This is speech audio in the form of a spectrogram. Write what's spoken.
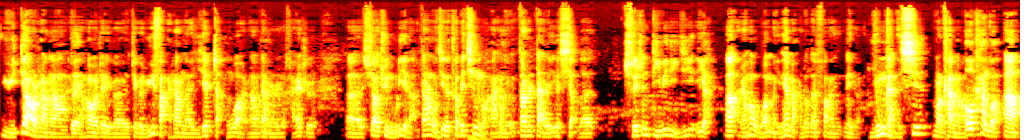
语调上啊，对，然后这个这个语法上的一些掌握，然后但是还是。呃，需要去努力的。当时我记得特别清楚啊，你当时带了一个小的随身 DVD 机，哎呀啊，然后我每天晚上都在放那个《勇敢的心》，不知道看过吗？哦，看过啊，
